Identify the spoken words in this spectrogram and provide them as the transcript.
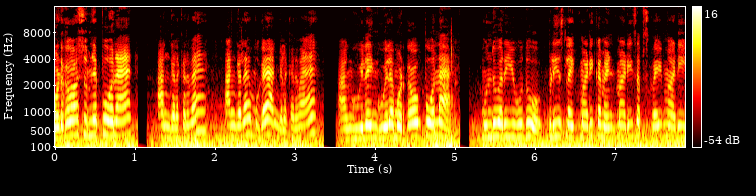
ಮುಡ್ಗವ ಸುಮ್ಮನೆ ಫೋನ ಹಂಗಲ್ಲ ಕಣವ ಹಂಗಲ್ಲ ಮುಗ, ಹಂಗಲ್ಲ ಕಣವ ಹಂಗೂ ಇಲ್ಲ ಹಿಂಗೂ ಇಲ್ಲ ಮುಡ್ಗವ ಫೋನ ಮುಂದುವರಿಯುವುದು. ಪ್ಲೀಸ್ ಲೈಕ್ ಮಾಡಿ ಕಮೆಂಟ್ ಮಾಡಿ ಸಬ್ಸ್ಕ್ರೈಬ್ ಮಾಡಿ.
